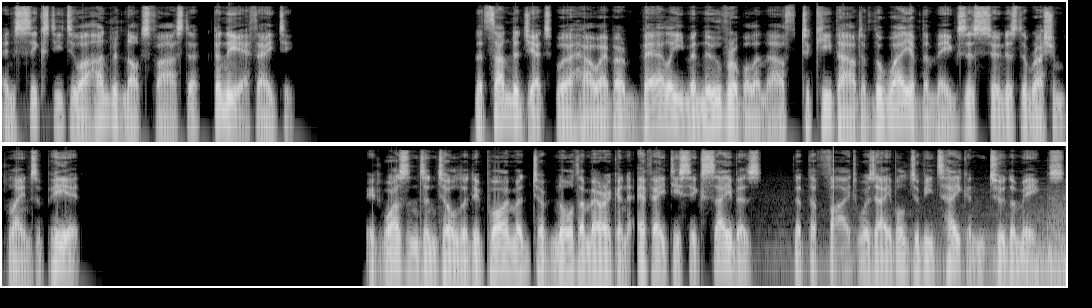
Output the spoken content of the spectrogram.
and 60 to 100 knots faster than the F-80. The Thunderjets were, however, barely maneuverable enough to keep out of the way of the MiGs as soon as the Russian planes appeared. It wasn't until the deployment of North American F-86 Sabres that the fight was able to be taken to the MiGs.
